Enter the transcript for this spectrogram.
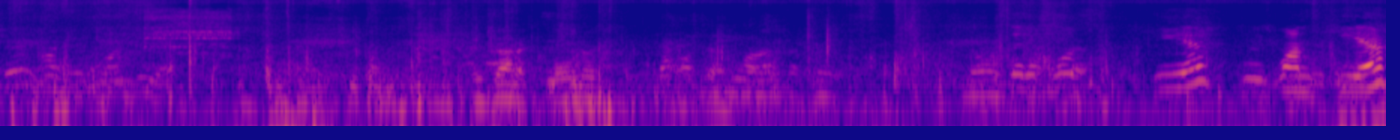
church. Oh, there's one here. Is that a corner? Then it was here, there's one here.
